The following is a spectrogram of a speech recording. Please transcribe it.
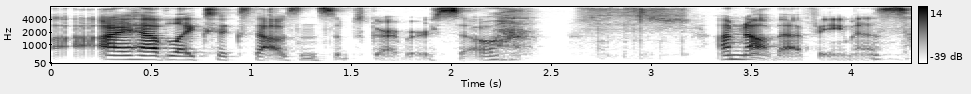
I have like 6,000 subscribers, so I'm not that famous.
